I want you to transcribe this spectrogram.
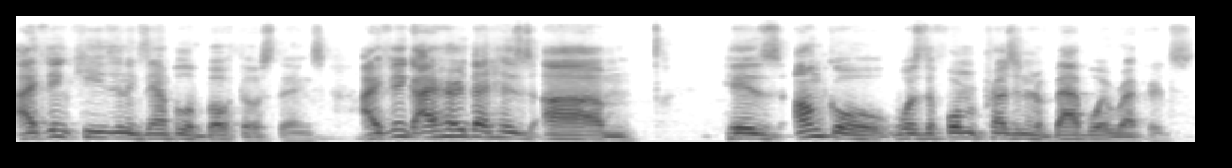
I think he's an example of both those things. I think I heard that his um his uncle was the former president of Bad Boy Records.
